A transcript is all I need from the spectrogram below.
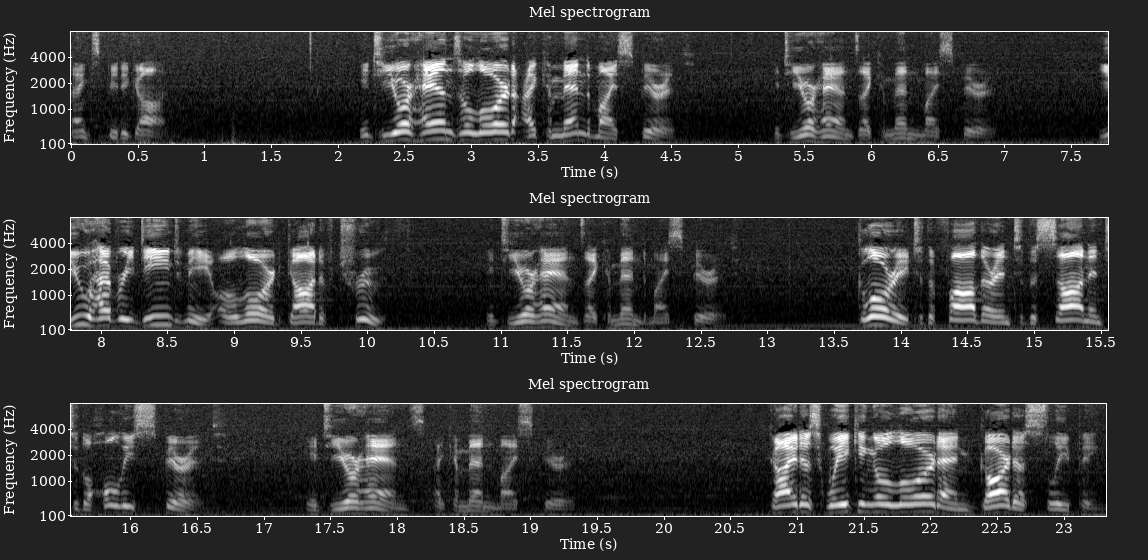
Thanks be to God. Into your hands, O Lord, I commend my spirit. Into your hands I commend my spirit. You have redeemed me, O Lord, God of truth. Into your hands I commend my spirit. Glory to the Father, and to the Son, and to the Holy Spirit into your hands I commend my spirit. Guide us waking, O Lord, and guard us sleeping,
